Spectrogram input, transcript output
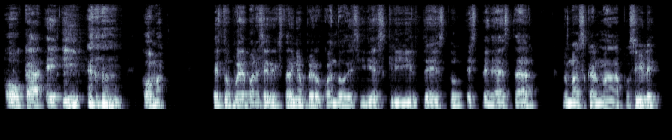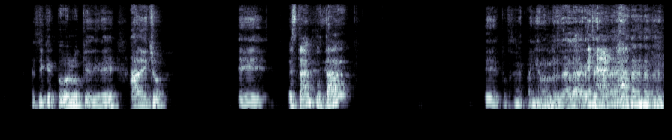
O-K-E-I, coma. Esto puede parecer extraño, pero cuando decidí escribirte esto, esperé a estar lo más calmada posible. Así que todo lo que diré. Ah, de hecho, eh, ¿Está emputada? eh, pues se me empañaron los de la.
